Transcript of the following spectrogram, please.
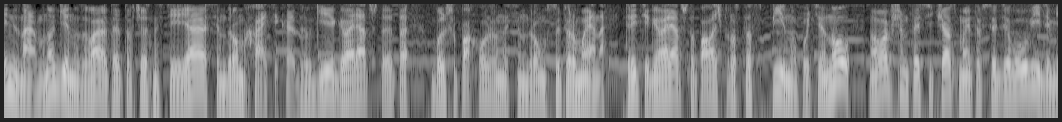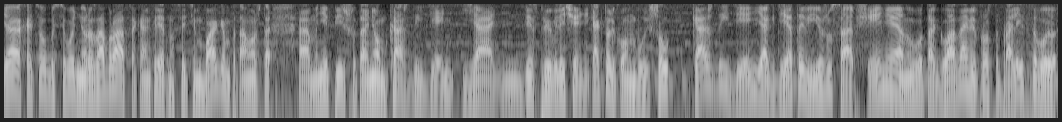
Я не знаю, многие называют это, в частности, я, синдром Хатика. Другие говорят, что это больше похоже на синдром Супермена. Третьи говорят, что палач просто спину потянул. Но, в общем-то, сейчас мы это все дело увидим. Я хотел бы сегодня разобраться конкретно с этим багом, потому что э, мне пишут о нем каждый день. Я без преувеличений. Как только он вышел, каждый день я где-то вижу сообщения, ну, вот так глазами просто пролистываю,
